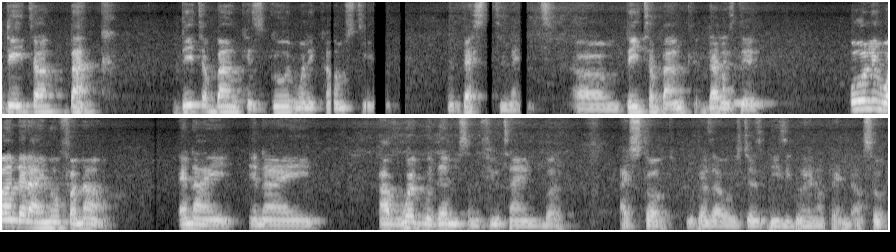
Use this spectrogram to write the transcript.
Data Bank. Data Bank is good when it comes to investment. Um, Data Bank, that is the only one that I know for now. And I and I I've worked with them some few times, but I stopped because I was just busy going up and down. So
